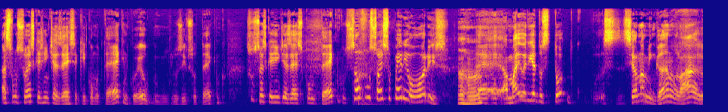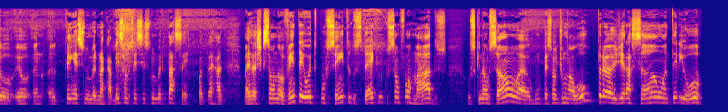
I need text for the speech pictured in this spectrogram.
As funções que a gente exerce aqui como técnico, eu inclusive sou técnico, as funções que a gente exerce como técnico são funções superiores. aham. É, é, a maioria dos. to- Se eu não me engano, lá, eu, eu- eu- eu tenho esse número na cabeça, não sei se esse número está certo, pode estar errado. Mas acho que são 98% dos técnicos são formados. Os que não são, é algum pessoal de uma outra geração anterior.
